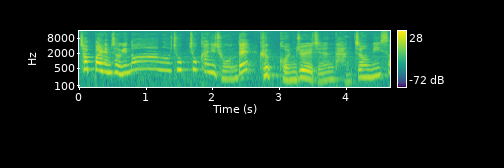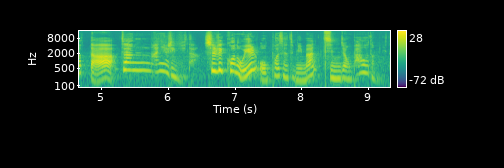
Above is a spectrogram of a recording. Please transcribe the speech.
첫 발림성이 너무 촉촉하니 좋은데 급건조해지는 단점이 있었다. 짠! 한율입니다. 실리콘 오일 5% 미만 진정 파우더입니다.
